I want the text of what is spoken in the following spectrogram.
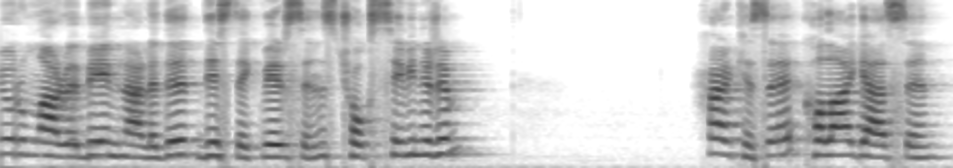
Yorumlar ve beğenilerle de destek verirseniz çok sevinirim. Herkese kolay gelsin.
